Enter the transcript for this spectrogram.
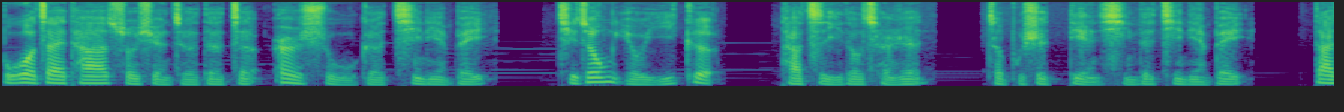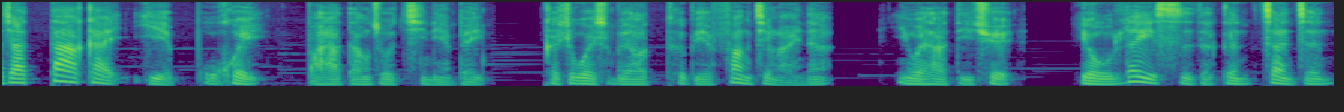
不过，在他所选择的这二十五个纪念碑，其中有一个他自己都承认，这不是典型的纪念碑，大家大概也不会把它当做纪念碑。可是，为什么要特别放进来呢？因为它的确有类似的跟战争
